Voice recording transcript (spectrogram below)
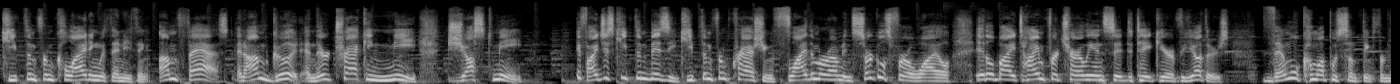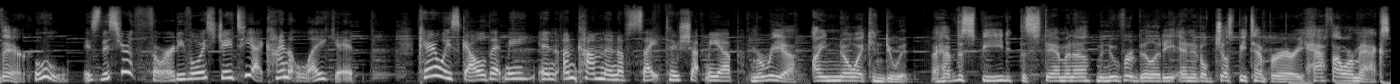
keep them from colliding with anything. I'm fast, and I'm good, and they're tracking me, just me. If I just keep them busy, keep them from crashing, fly them around in circles for a while, it'll buy time for Charlie and Sid to take care of the others. Then we'll come up with something from there. Ooh, is this your authority voice, JT? I kinda like it. Caraway scowled at me, an uncommon enough sight to shut me up. Maria, I know I can do it. I have the speed, the stamina, maneuverability, and it'll just be temporary, half hour max.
